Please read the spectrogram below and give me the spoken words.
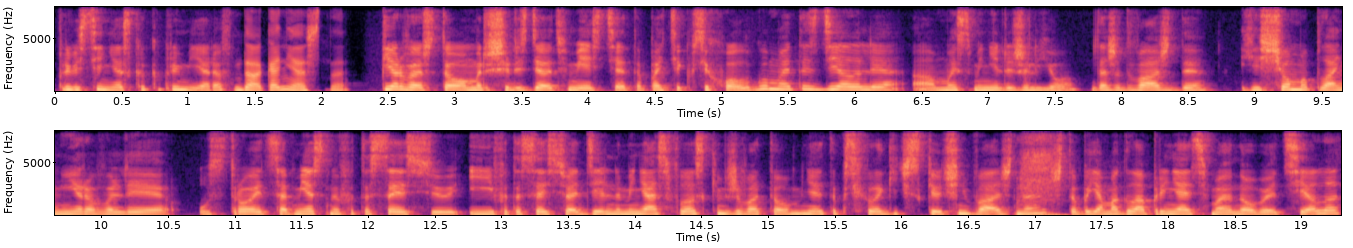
привести несколько примеров. Да, конечно. Первое, что мы решили сделать вместе, это пойти к психологу. Мы это сделали. А, мы сменили жилье даже дважды. Еще мы планировали устроить совместную фотосессию и фотосессию отдельно меня с плоским животом. Мне это психологически очень важно, чтобы я могла принять мое новое тело.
